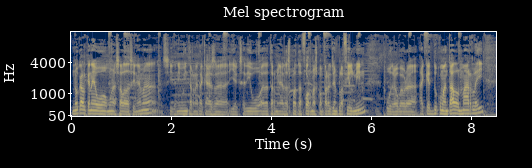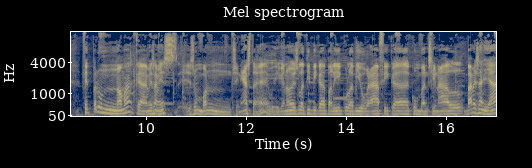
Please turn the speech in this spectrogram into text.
no cal que aneu a una sala de cinema, si teniu internet a casa i accediu a determinades plataformes, com per exemple Filmin, podreu veure aquest documental Marley, fet per un home que, a més a més, és un bon cineasta, eh? Vull dir que no és la típica pel·lícula biogràfica, convencional, va més enllà,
